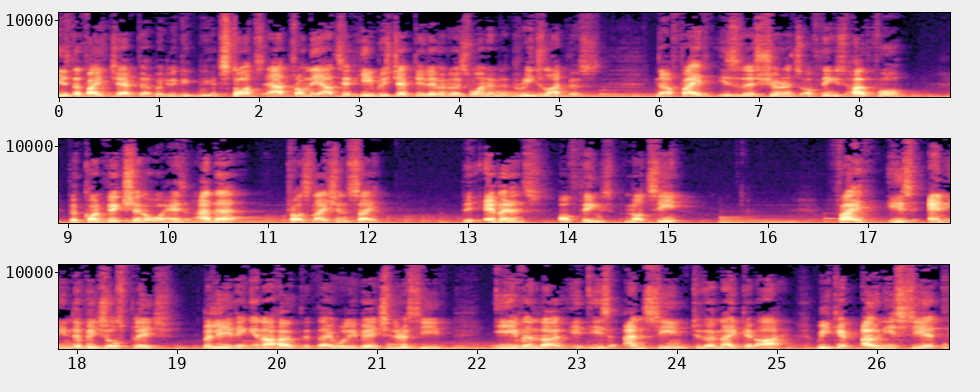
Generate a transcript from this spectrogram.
is the faith chapter, but we, we, it starts out from the outset, Hebrews chapter 11, verse 1, and it reads like this Now, faith is the assurance of things hoped for, the conviction, or as other translations say, the evidence of things not seen. Faith is an individual's pledge, believing in a hope that they will eventually receive, even though it is unseen to the naked eye. We can only see it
